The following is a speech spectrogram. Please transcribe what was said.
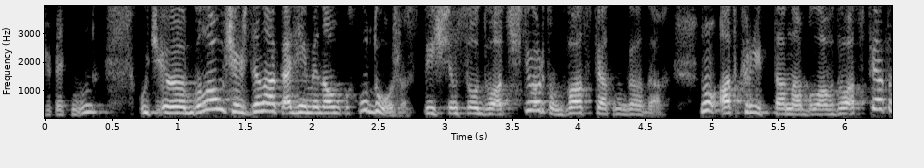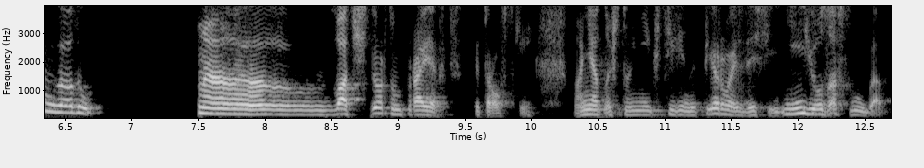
э, была учреждена Академия наук и художеств в 1724-25 годах. Ну, открыта она была в 25 году, 24-м проект Петровский. Понятно, что не Екатерина первая здесь, не ее заслуга.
